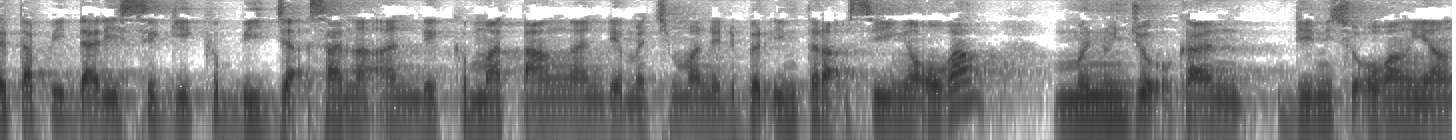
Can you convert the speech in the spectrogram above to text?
tetapi dari segi kebijaksanaan dia, kematangan dia, macam mana dia berinteraksi dengan orang, menunjukkan dia ni seorang yang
